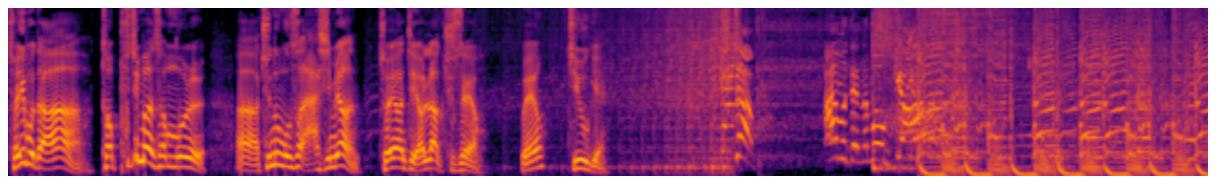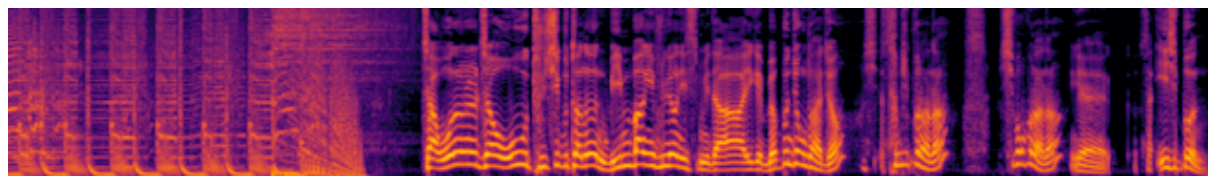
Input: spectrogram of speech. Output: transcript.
저희보다 더 푸짐한 선물 아, 주는 곳을 아시면 저희한테 연락 주세요. 왜요? 지우개. 아무 데나 못 가. 자, 오늘 저 오후 2시부터는 민방위 훈련이 있습니다. 이게 몇 분 정도 하죠? 30분 하나? 15분 하나? 예. 20분.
